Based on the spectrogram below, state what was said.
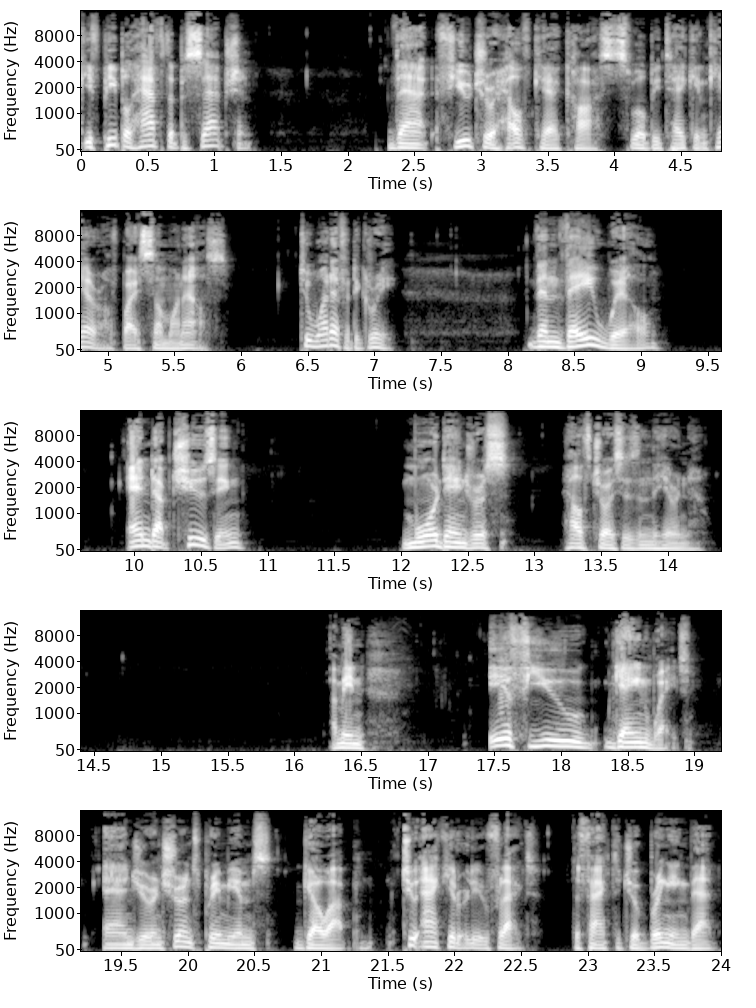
if people have the perception that future healthcare costs will be taken care of by someone else, to whatever degree, then they will end up choosing more dangerous health choices in the here and now. I mean, if you gain weight and your insurance premiums go up to accurately reflect the fact that you're bringing that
